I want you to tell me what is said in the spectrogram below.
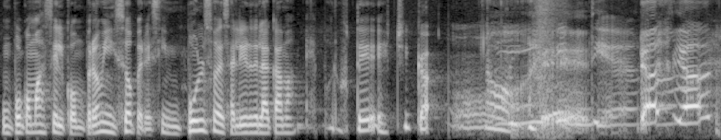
un poco más el compromiso, pero ese impulso de salir de la cama es por ustedes, chica. Gracias.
